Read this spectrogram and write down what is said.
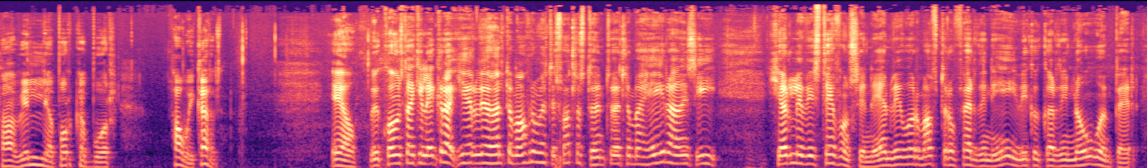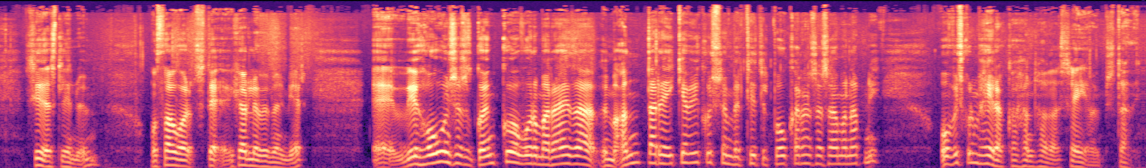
hvað vilja borgarbúar fá í garðin? Já, við komumst ekki lengra. Hér við höldum áfram eftir svallastund. Við ætlum að heyra aðeins í Hjörlefi Stefánsinni en við vorum aftur á ferðinni í vikugarði í nóvember síðastlinum og þá var Hjörlefi með mér. Eh, við hóum sérstaklega göngu og vorum að ræða um andar Reykjavíkur sem er titil bókar hans að samanafni og við skulum heyra hvað hann hafa að segja um staðin.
